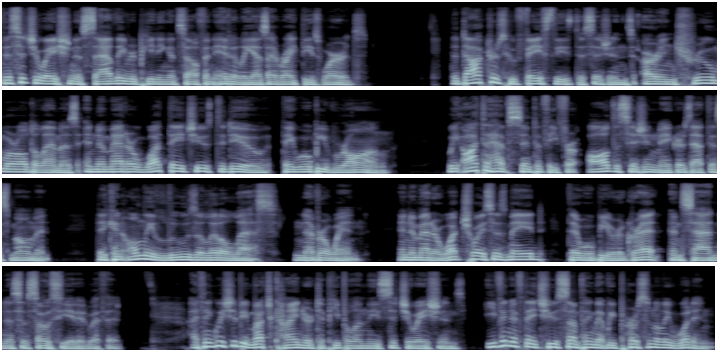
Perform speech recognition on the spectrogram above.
This situation is sadly repeating itself in Italy as I write these words. The doctors who face these decisions are in true moral dilemmas, and no matter what they choose to do, they will be wrong. We ought to have sympathy for all decision makers at this moment. They can only lose a little less, never win. And no matter what choice is made, there will be regret and sadness associated with it. I think we should be much kinder to people in these situations, even if they choose something that we personally wouldn't.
